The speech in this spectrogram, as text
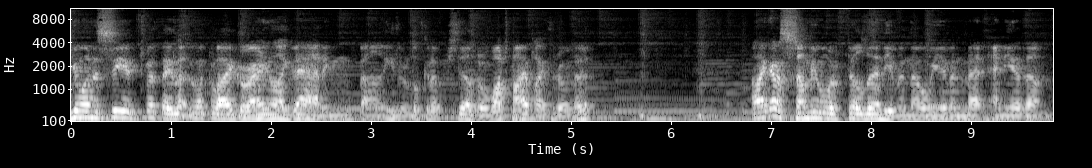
you want to see it, what they look like or anything like that, you can uh, either look it up yourself or watch my playthrough of it. I like how some people are filled in even though we haven't met any of them.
